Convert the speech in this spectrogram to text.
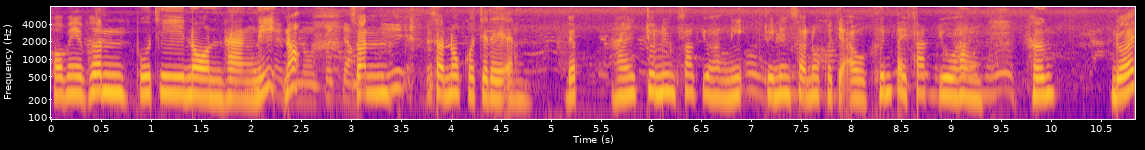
พ่อแม่เพื่อนผู้ที่นอนทางนี้เนาะส่วนสนุกก็จะได้อันแบบให้จุดหนึ่งฟักอยู่ทางนี้ จุดหนึ่งสนุกก็จะเอาขึ้นไปฟักอยู่ทางเฮงโดย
